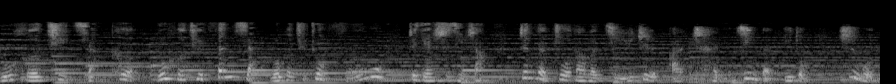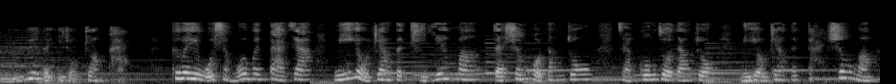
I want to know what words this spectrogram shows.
如何去讲课、如何去分享、如何去做服务这件事情上，真的做到了极致而沉浸的一种自我愉悦的一种状态。各位，我想问问大家，你有这样的体验吗？在生活当中，在工作当中，你有这样的感受吗？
